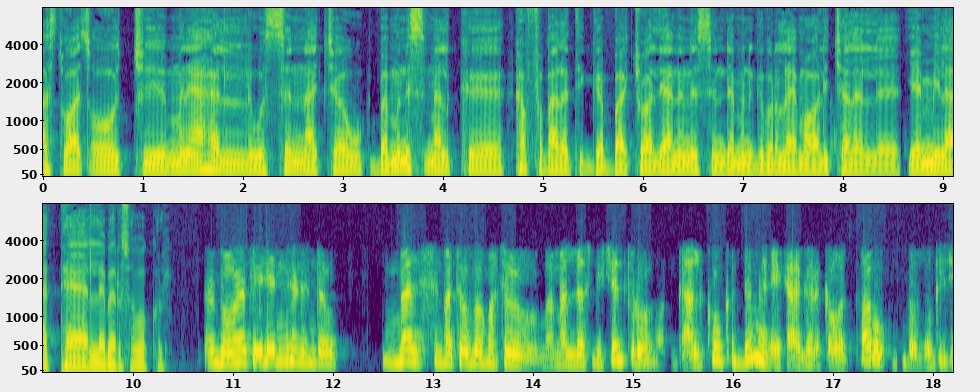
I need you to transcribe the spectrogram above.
አስተዋጽኦዎች ምን ያህል ውስን ናቸው? በምንስ መልክ ከፍ ማለት ይገባቸዋል? ያንንስ እንደምን ግብር ላይ ማዋል ይቻላል የሚል አተያይ አለ በእርሶ በኩል? በእውነት ይሄንን እንደው መልስ መቶ በመቶ መመለስ ቢችል ጥሩ ነው። እንዳልኩ ቅድም እኔ ከሀገር ከወጣው ብዙ ጊዜ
